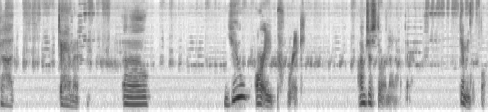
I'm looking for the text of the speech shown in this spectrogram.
God damn it. Oh. Uh, you are a prick. I'm just throwing that out there. Give me the fuck.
